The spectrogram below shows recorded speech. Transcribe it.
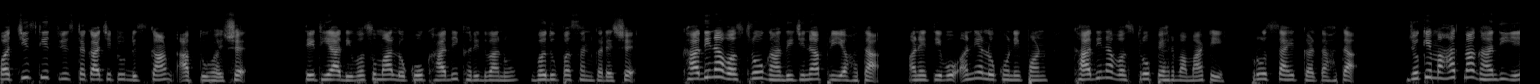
પચીસ થી ત્રીસ ટકા જેટલું ડિસ્કાઉન્ટ આપતું હોય છે તેથી આ દિવસોમાં લોકો ખાદી ખરીદવાનું વધુ પસંદ કરે છે ખાદીના વસ્ત્રો ગાંધીજીના પ્રિય હતા અને તેઓ અન્ય લોકોને પણ ખાદીના વસ્ત્રો પહેરવા માટે પ્રોત્સાહિત કરતા હતા જો કે મહાત્મા ગાંધીએ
